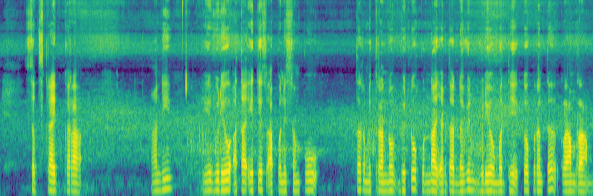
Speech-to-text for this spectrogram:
सबस्क्राईब करा. आणि हे व्हिडिओ आता इथेच आपण संपू तर मित्रांनो भेटू पुन्हा एकदा नवीन व्हिडिओमध्ये. तोपर्यंत राम राम.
